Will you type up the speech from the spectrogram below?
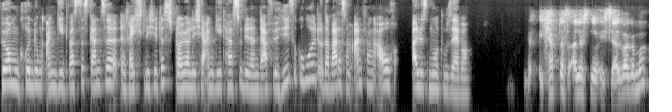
Firmengründung angeht, was das ganze Rechtliche, das Steuerliche angeht. Hast du dir dann dafür Hilfe geholt oder war das am Anfang auch alles nur du selber? Ich habe das alles nur ich selber gemacht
